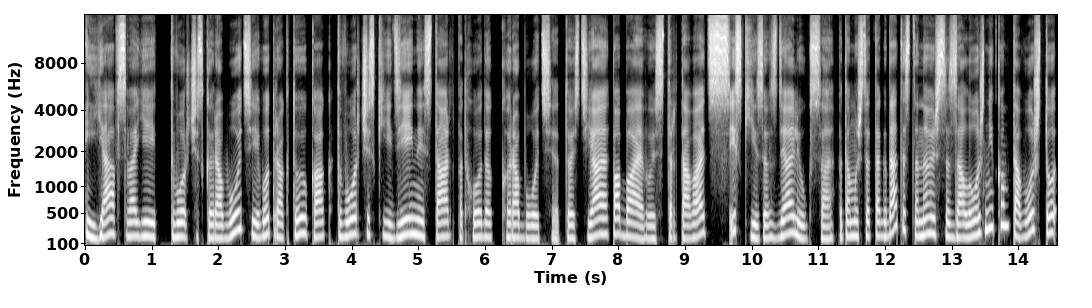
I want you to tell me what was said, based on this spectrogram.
И я в своей творческой работе его трактую как творческий идейный старт подхода к работе. То есть я побаиваюсь стартовать с эскизов, с диалюкса, потому что тогда ты становишься заложником того, что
